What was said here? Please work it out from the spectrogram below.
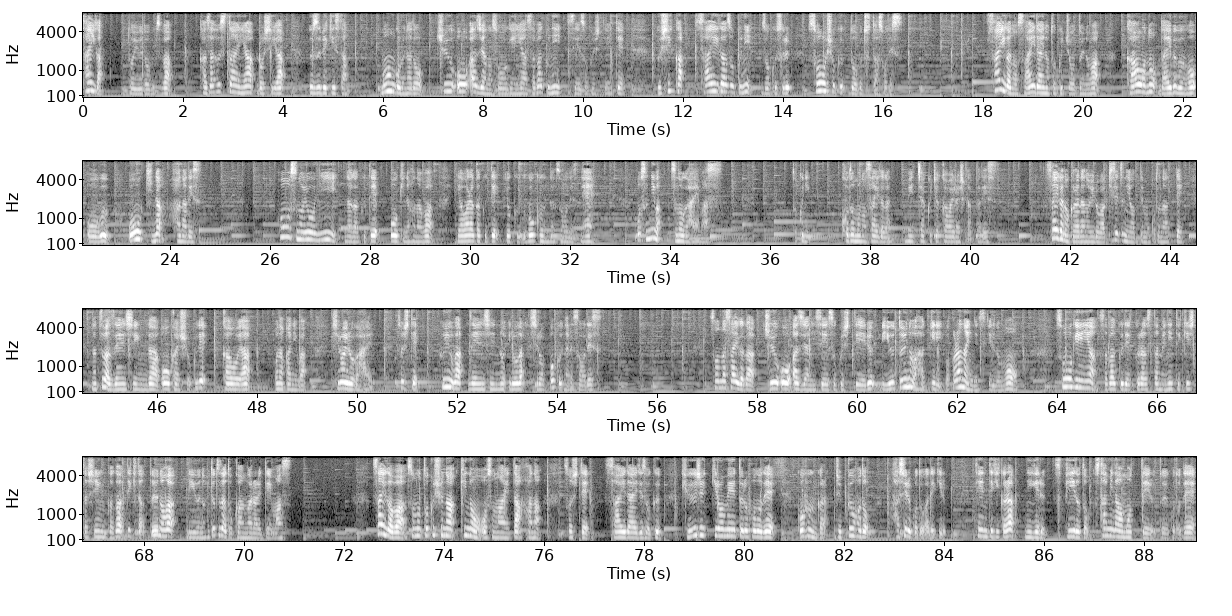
サイガという動物はカザフスタンやロシアウズベキスタンモンゴルなど中央アジアの草原や砂漠に生息していてウシ科サイガ族に属する草食動物だそうです。サイガの最大の特徴というのは顔の大部分を覆う大きな鼻です。ホースのように長くて大きな鼻は柔らかくてよく動くんだそうですね。オスには角が生えます。特に子供のサイガがめちゃくちゃ可愛らしかったです。サイガの体の色は季節によっても異なって夏は全身が黄褐色で顔やお腹には白色が入る。そして冬は全身の色が白っぽくなるそうです。そんなサイガが中央アジアに生息している理由というのははっきりわからないんですけれども草原や砂漠で暮らすために適した進化ができたというのが理由の一つだと考えられています。サイガはその特殊な機能を備えた花そして最大時速 90km ほどで5分から10分ほど走ることができる。天敵から逃げるスピードとスタミナを持っているということで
